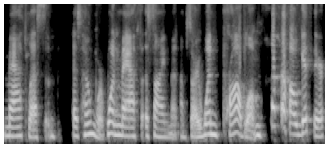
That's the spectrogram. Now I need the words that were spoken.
math lesson as homework, one math assignment. I'm sorry, one problem. I'll get there.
